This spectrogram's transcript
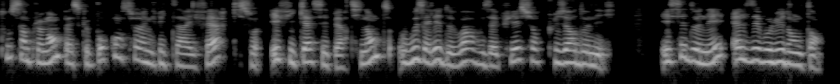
Tout simplement parce que pour construire une grille tarifaire qui soit efficace et pertinente, vous allez devoir vous appuyer sur plusieurs données. Et ces données, elles évoluent dans le temps.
